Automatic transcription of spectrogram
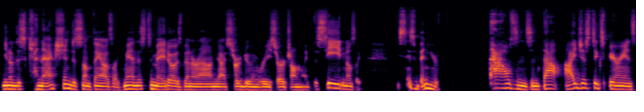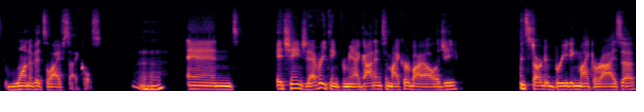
You know, this connection to something. I was like, man, this tomato has been around. You know, I started doing research on like the seed, and I was like, these things have been here thousands and thousands. I just experienced one of its life cycles, mm-hmm. and it changed everything for me. I got into microbiology and started breeding mycorrhiza,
